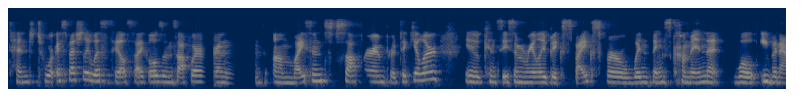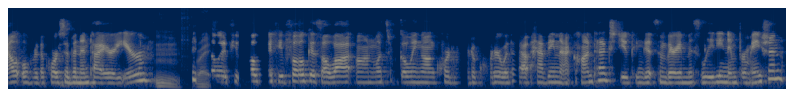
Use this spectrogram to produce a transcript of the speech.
tend to work, especially with sales cycles and software and um, licensed software in particular, you can see some really big spikes for when things come in that will even out over the course of an entire year. Mm, right. So if you if you focus a lot on what's going on quarter to quarter without having that context, you can get some very misleading information.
